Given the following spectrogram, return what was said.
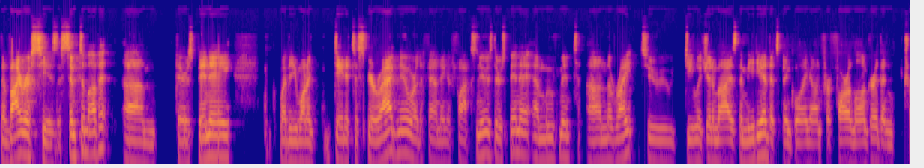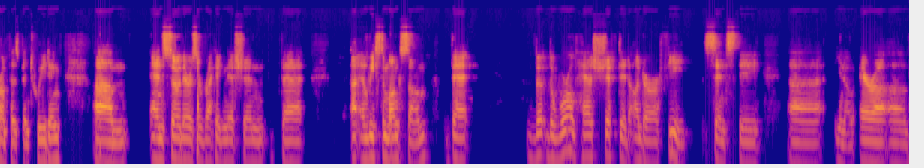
the virus; he is a symptom of it. Um, there's been a whether you want to date it to Spiro Agnew or the founding of Fox News, there's been a, a, movement on the right to delegitimize the media that's been going on for far longer than Trump has been tweeting. Um, and so there's a recognition that, uh, at least among some, that the, the world has shifted under our feet since the uh, you know era of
